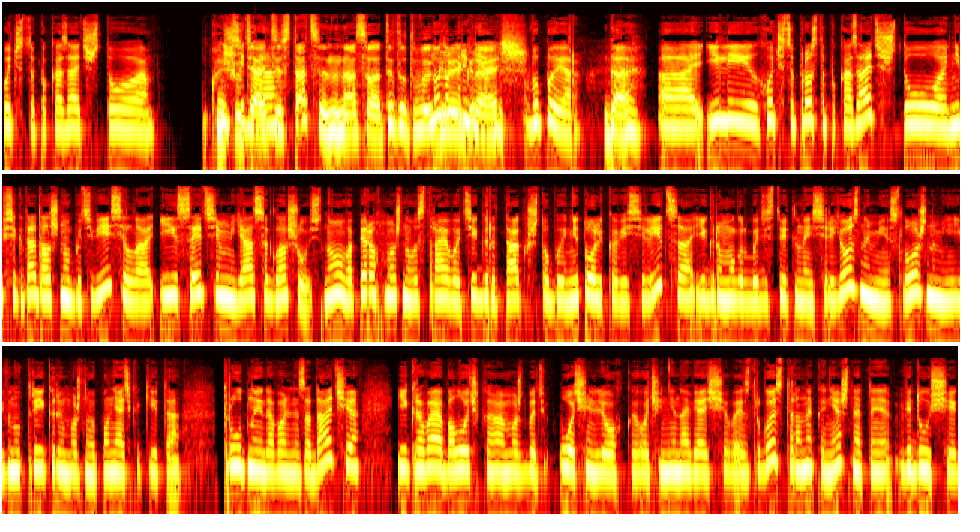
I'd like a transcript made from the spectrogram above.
хочется показать, что Конечно, всегда... у тебя аттестация на носу, а ты тут в ну, игры ну, например, играешь. ВПР. Да. А, или хочется просто показать, что не всегда должно быть весело, и с этим я соглашусь. Но, во-первых, можно выстраивать игры так, чтобы не только веселиться. Игры могут быть действительно и серьезными, и сложными, и внутри игры можно выполнять какие-то трудные довольно задачи. И игровая оболочка может быть очень легкой, очень ненавязчивой. С другой стороны, конечно, это ведущая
